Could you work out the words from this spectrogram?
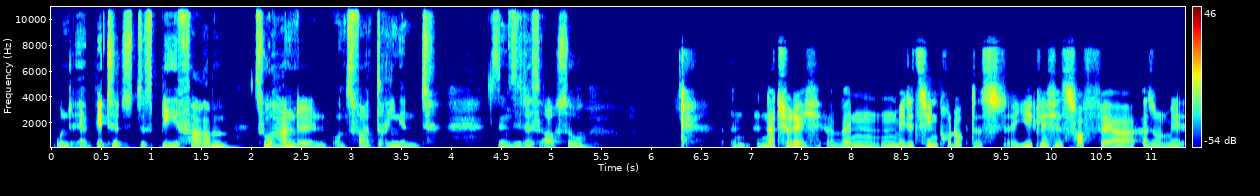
Und er bittet das BfArM zu handeln, und zwar dringend. Sehen Sie das auch so? Natürlich, wenn ein Medizinprodukt ist, jegliche Software, also eine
